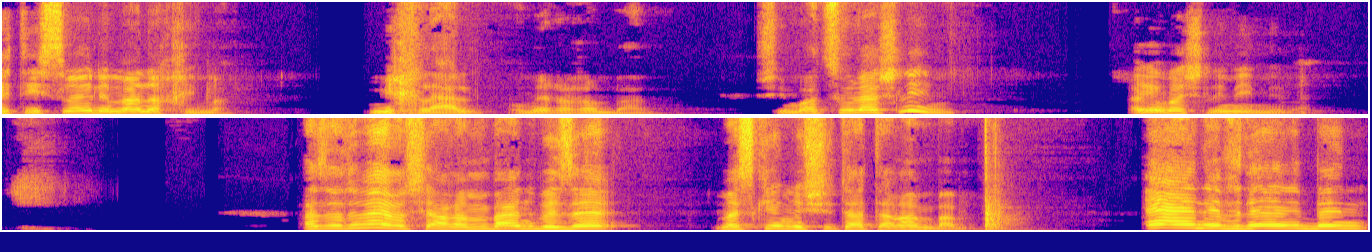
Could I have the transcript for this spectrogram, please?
את ישראל למען אחימה. מכלל, אומר הרמב"ם, שאם רצו להשלים, היו משלימים ממנו. אז זאת אומרת שהרמב"ן בזה מסכים לשיטת הרמב"ם. אין הבדל בין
